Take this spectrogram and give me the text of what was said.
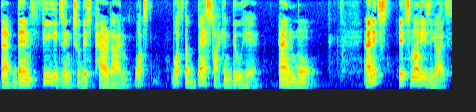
that then feeds into this paradigm. What's what's the best I can do here and more? And it's it's not easy, guys.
